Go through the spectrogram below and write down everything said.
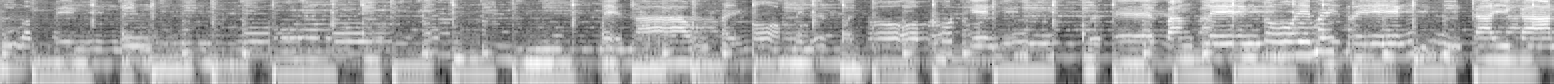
บวมเป็นแม่สาวใส่งอกไม่นึกว่าชอบรถเก่งเปิดแอบฟังเพลงโดยไม่เกรงใจกัน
